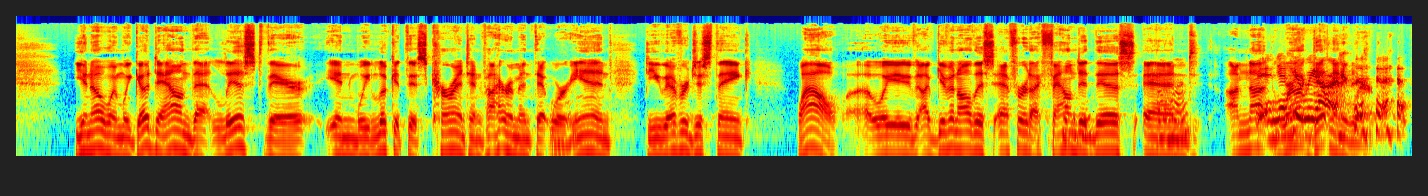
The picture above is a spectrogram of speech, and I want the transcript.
You know, when we go down that list there and we look at this current environment that we're mm-hmm. in, do you ever just think, wow, uh, we I've given all this effort, I founded mm-hmm. this, and mm-hmm. I'm not, and we're not we getting anywhere.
